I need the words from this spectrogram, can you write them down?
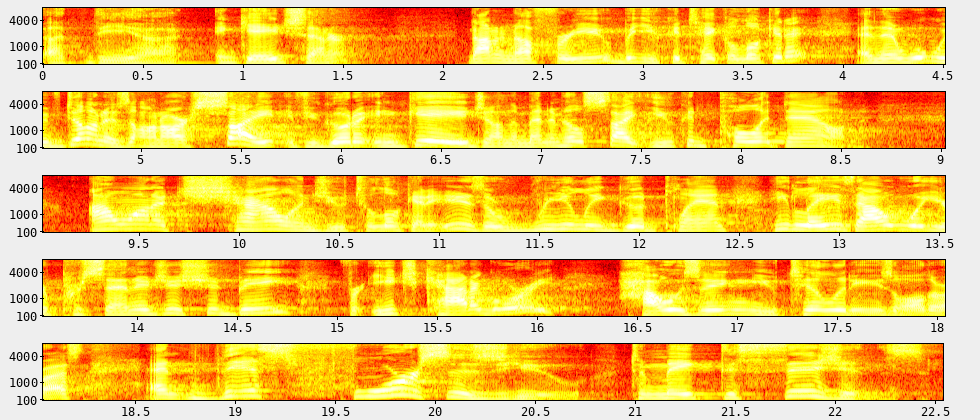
at the uh, Engage Center. Not enough for you, but you could take a look at it. And then what we've done is on our site, if you go to Engage on the Mendham Hill site, you can pull it down. I want to challenge you to look at it. It is a really good plan. He lays out what your percentages should be for each category housing, utilities, all the rest. And this forces you to make decisions.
